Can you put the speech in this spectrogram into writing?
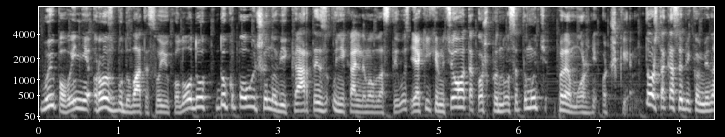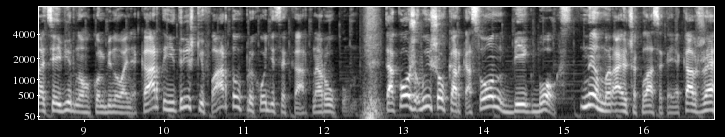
ви повинні розбудувати свою колоду, докуповуючи нові карти з унікальними властивостями, які крім цього також приноситимуть переможні очки. Тож така собі комбінація вірного комбінування карт і трішки фарту в приході цих карт на руку. Також вийшов Каркасон Big Box, невмираюча класика, яка вже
